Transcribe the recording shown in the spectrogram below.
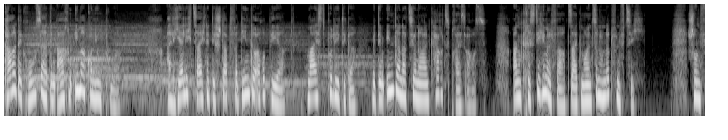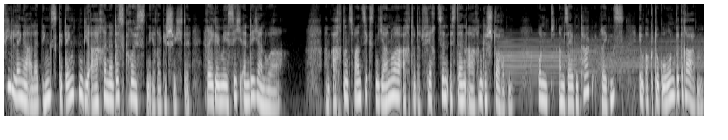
Karl der Große hat in Aachen immer Konjunktur. Alljährlich zeichnet die Stadt verdiente Europäer, meist Politiker, mit dem internationalen Karlspreis aus. An Christi Himmelfahrt seit 1950. Schon viel länger allerdings gedenken die Aachener des größten ihrer Geschichte, regelmäßig Ende Januar. Am 28. Januar 814 ist er in Aachen gestorben und am selben Tag übrigens im Oktogon begraben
